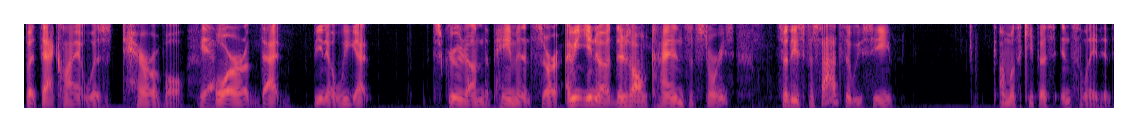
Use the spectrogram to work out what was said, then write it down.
but that client was terrible Yeah. or that you know we got screwed on the payments or i mean you know there's all kinds of stories so these facades that we see almost keep us insulated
